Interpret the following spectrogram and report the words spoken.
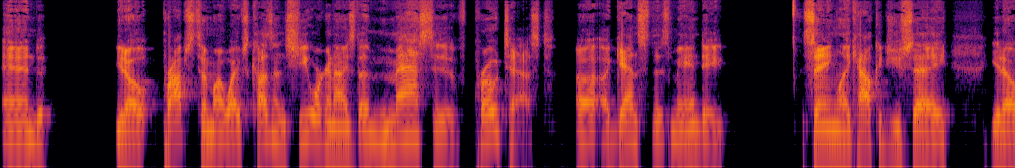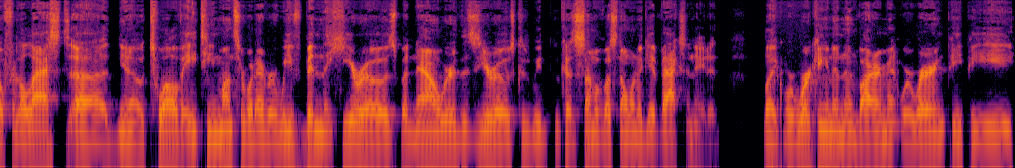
And you know, props to my wife's cousin. She organized a massive protest uh, against this mandate, saying like, how could you say, you know, for the last uh, you know 12, 18 months or whatever, we've been the heroes, but now we're the zeros because we because some of us don't want to get vaccinated. Like we're working in an environment, we're wearing PPE,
